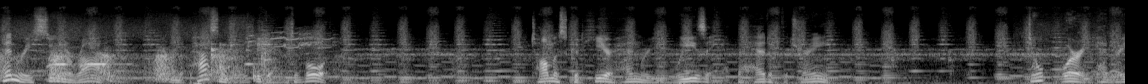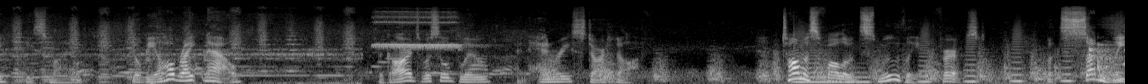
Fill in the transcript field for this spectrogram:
Henry soon arrived, and the passengers began to board. Thomas could hear Henry wheezing at the head of the train. Don't worry, Henry, he smiled. You'll be all right now. The guard's whistle blew, and Henry started off. Thomas followed smoothly at first, but suddenly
